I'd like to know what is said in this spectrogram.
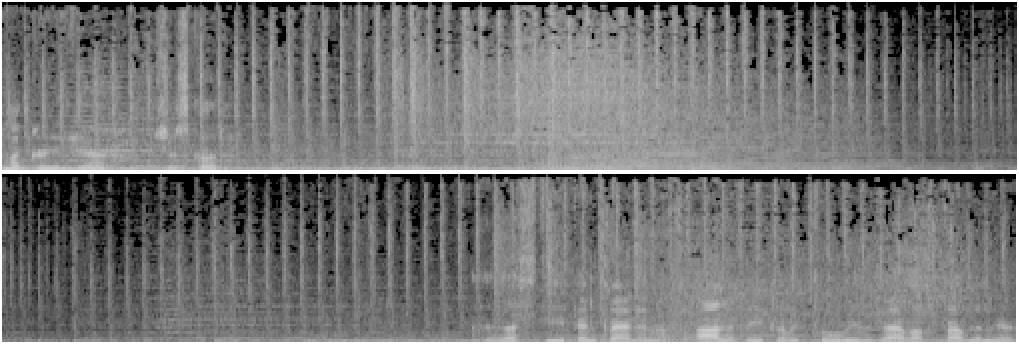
A green here, which is good. This is a steep incline enough. All the with two wheel drive have problem here.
